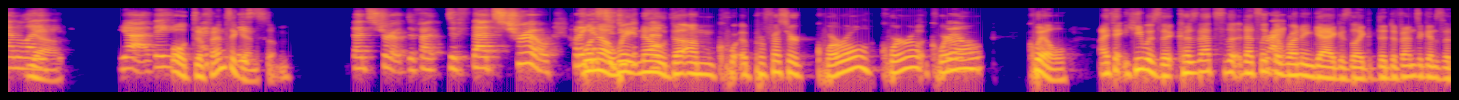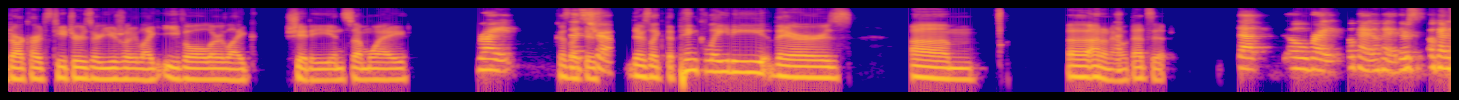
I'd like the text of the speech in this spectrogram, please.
And like, Yeah. yeah, they Well, defense they- against them. That's true. Defen- def- that's true. But I well, guess no, wait, no, the um Qu- uh, Professor Quirrell, Quirrell, Quirrell, Quill. Quill. I think he was the because that's the that's like Right. the running gag is like the defense against the dark arts teachers are usually like evil or like shitty in some way right. because like That's there's true. there's like the pink lady there's um uh I don't know that's it That. Oh, right. Okay. Okay. There's. Okay. No.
